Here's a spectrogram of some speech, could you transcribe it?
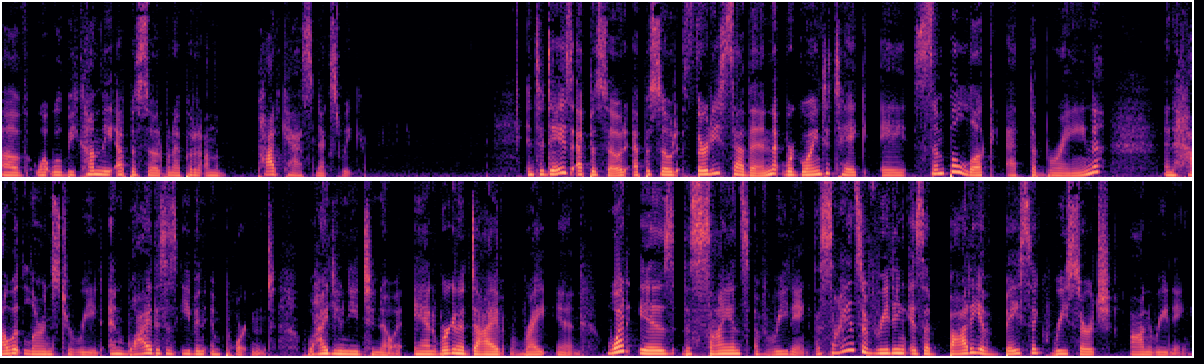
of what will become the episode when I put it on the podcast next week. In today's episode, episode 37, we're going to take a simple look at the brain and how it learns to read and why this is even important. Why do you need to know it? And we're going to dive right in. What is the science of reading? The science of reading is a body of basic research on reading.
